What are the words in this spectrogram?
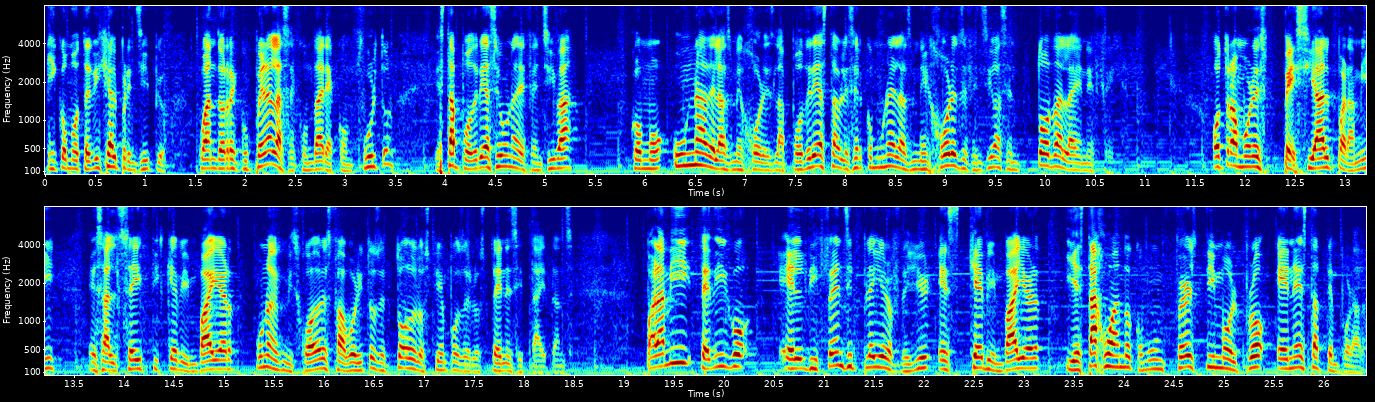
Y como te dije al principio, cuando recupera la secundaria con Fulton, esta podría ser una defensiva como una de las mejores. La podría establecer como una de las mejores defensivas en toda la NFL. Otro amor especial para mí es al safety Kevin Byard, uno de mis jugadores favoritos de todos los tiempos de los Tennessee Titans. Para mí, te digo, el Defensive Player of the Year es Kevin Byard y está jugando como un First Team All Pro en esta temporada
